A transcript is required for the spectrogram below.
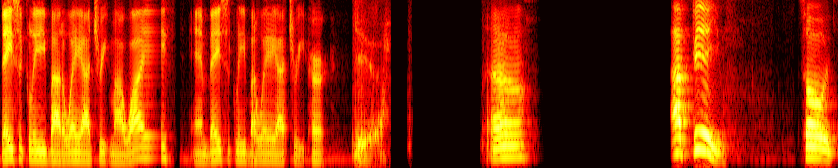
basically by the way I treat my wife and basically by the way I treat her. Yeah. Uh, I feel you. So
